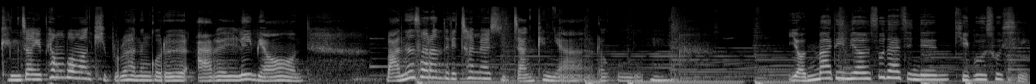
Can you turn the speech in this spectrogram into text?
굉장히 평범한 기부를 하는 거를 알리면 많은 사람들이 참여할 수 있지 않겠냐라고. 음. 연말이면 쏟아지는 기부 소식.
